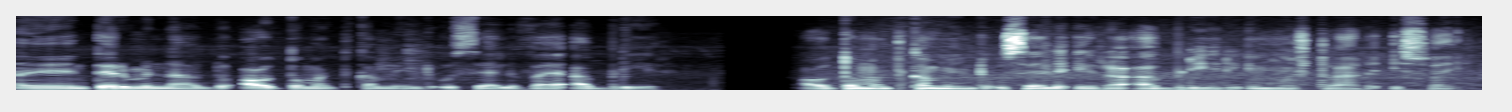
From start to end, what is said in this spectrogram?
eh, terminado, automaticamente o cell vai abrir. Automaticamente o cell irá abrir e mostrar isso aí.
